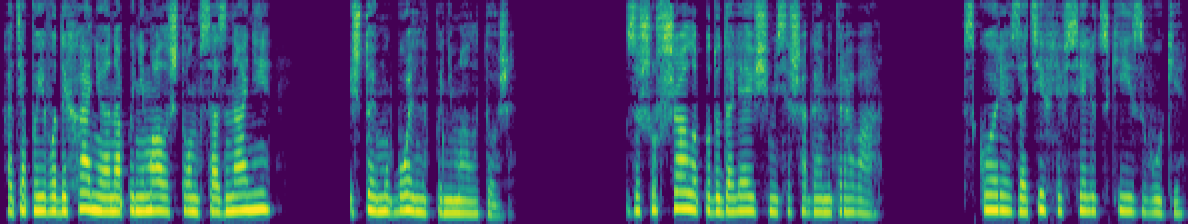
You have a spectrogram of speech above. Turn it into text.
Хотя по его дыханию она понимала, что он в сознании, и что ему больно, понимала тоже. Зашуршала под удаляющимися шагами трава. Вскоре затихли все людские звуки.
